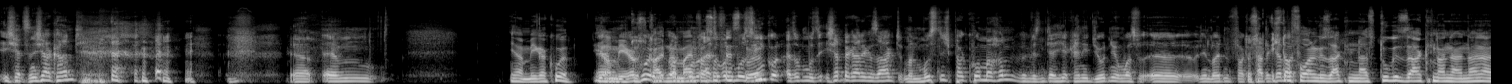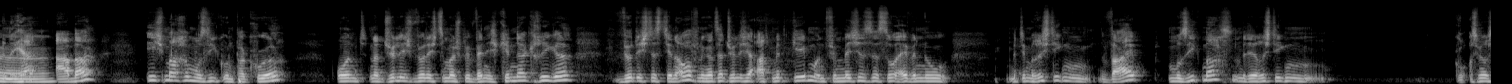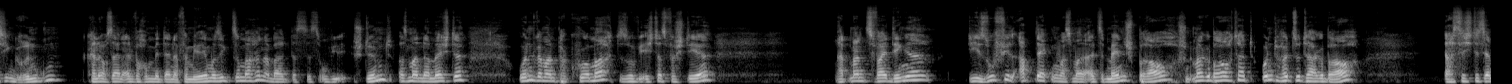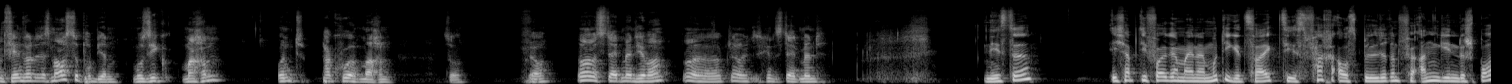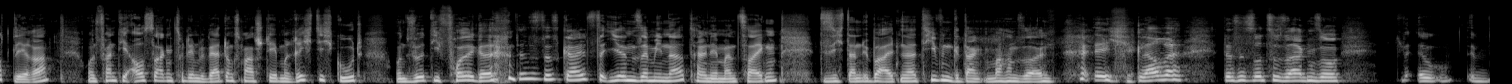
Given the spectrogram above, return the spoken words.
ich jetzt nicht erkannt. ja, ähm, ja, mega cool. Ja, ähm, mega cool. Und, und, also, so fest, Musik, also Musik, ich habe ja gerade gesagt, man muss nicht Parcours machen, weil wir sind ja hier keine Idioten, die irgendwas äh, den Leuten verkaufen. Das habe ich doch vorhin gesagt und hast du gesagt, nein, nein, nein, nein. Ja, aber ich mache Musik und Parcours. Und natürlich würde ich zum Beispiel, wenn ich Kinder kriege, würde ich das denen auch auf eine ganz natürliche Art mitgeben. Und für mich ist es so, ey, wenn du mit dem richtigen Vibe Musik machst, mit den richtigen, aus den richtigen Gründen, kann auch sein, einfach um mit deiner Familie Musik zu machen, aber dass das irgendwie stimmt, was man da möchte. Und wenn man Parcours macht, so wie ich das verstehe, hat man zwei Dinge, die so viel abdecken, was man als Mensch braucht, schon immer gebraucht hat und heutzutage braucht, dass ich das empfehlen würde, das mal auszuprobieren. Musik machen und Parcours machen. So. Ja. Oh, Statement hier war. Oh, ja, klar, ein Statement. Nächste. Ich habe die Folge meiner Mutti gezeigt. Sie ist Fachausbilderin für angehende Sportlehrer und fand die Aussagen zu den Bewertungsmaßstäben richtig gut und wird die Folge, das ist das Geilste, ihren Seminarteilnehmern zeigen, die sich dann über Alternativen Gedanken machen sollen. Ich glaube, das ist sozusagen so,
